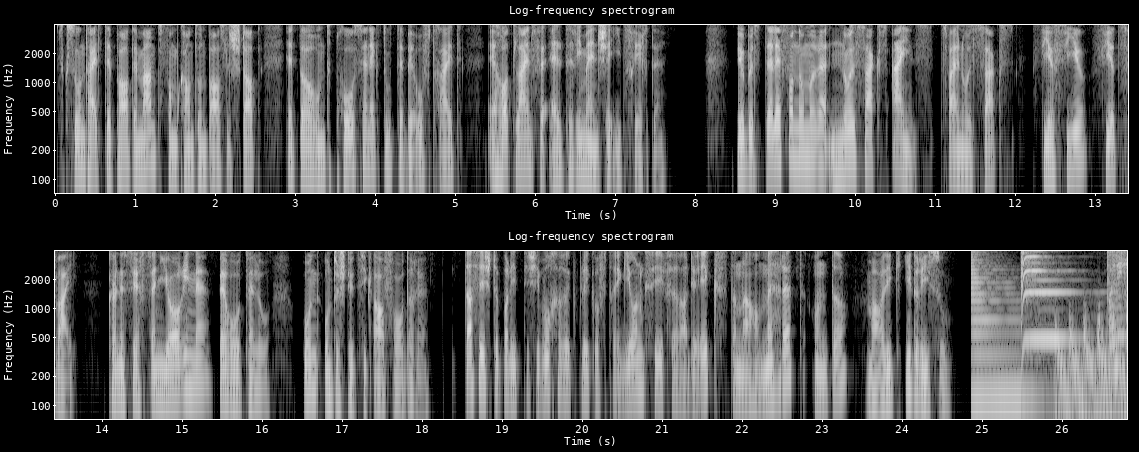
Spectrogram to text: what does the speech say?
Das Gesundheitsdepartement vom Kanton Basel-Stadt hat darum die Pro Senectute beauftragt, eine Hotline für ältere Menschen einzurichten. Über die Telefonnummer 061 206 4442 können sich Seniorinnen beraten lassen und Unterstützung anfordern. Das ist der politische Wochenrückblick auf die Region für Radio X, der Nahum Mehret und der Malik Idrisu. Polit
